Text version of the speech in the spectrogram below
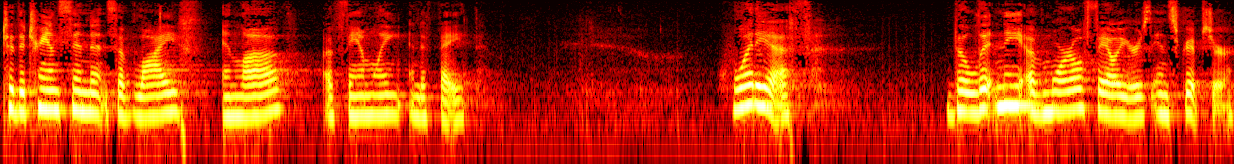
to the transcendence of life and love, of family, and of faith. What if the litany of moral failures in Scripture,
